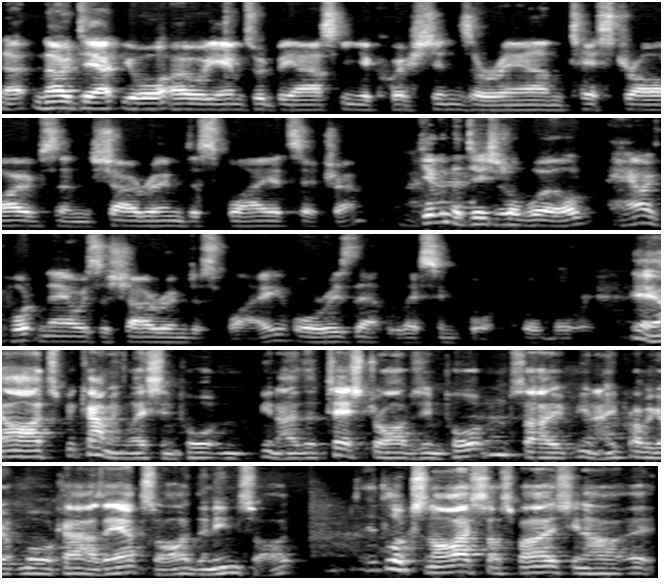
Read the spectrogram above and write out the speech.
no, no doubt your OEMs would be asking you questions around test drives and showroom display, etc. Given the digital world, how important now is the showroom display, or is that less important or more? Yeah, oh, it's becoming less important. You know, the test drive's important, so you know you probably got more cars outside than inside. It looks nice, I suppose. You know,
